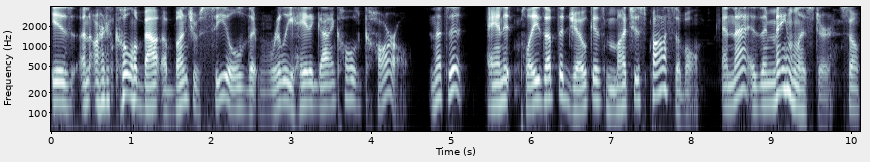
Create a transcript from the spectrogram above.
is an article about a bunch of seals that really hate a guy called Carl. And that's it. And it plays up the joke as much as possible. And that is a main lister. So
